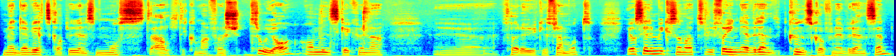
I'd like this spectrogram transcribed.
Men den vetenskapliga evidensen måste alltid komma först, tror jag, om vi ska kunna eh, föra yrket framåt. Jag ser det mycket som att vi får in evidens, kunskap från evidensen.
